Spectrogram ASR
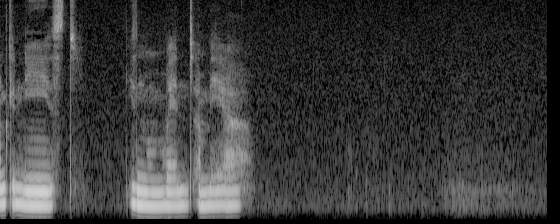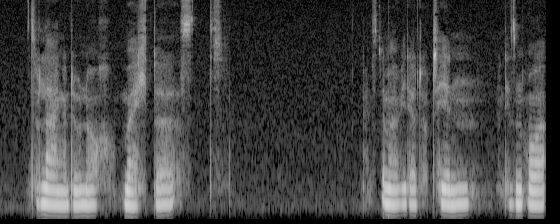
Und genießt diesen Moment am Meer. Solange du noch möchtest kommst immer wieder dorthin, an diesen Ort.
